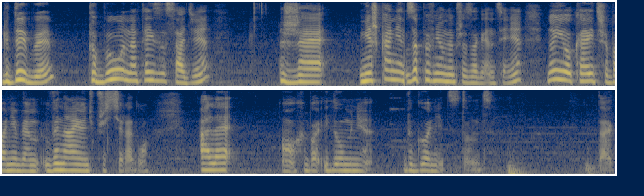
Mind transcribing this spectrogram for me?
gdyby to było na tej zasadzie, że mieszkanie zapewnione przez agencję, nie? No i okej, trzeba, nie wiem, wynająć prześcieradło. Ale, o, chyba idą mnie wygonić stąd. Tak.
